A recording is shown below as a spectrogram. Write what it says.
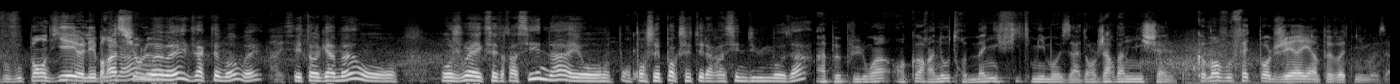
Vous vous pendiez les bras Voilà, sur le... Ouais, ouais, exactement, ouais. Ah oui, c'est- Étant gamin, on, on jouait avec cette racine là et on, on pensait pas que c'était la racine du mimosa. Un peu plus loin, encore un autre magnifique mimosa dans le jardin de Michel. Comment vous faites pour le gérer un peu votre mimosa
